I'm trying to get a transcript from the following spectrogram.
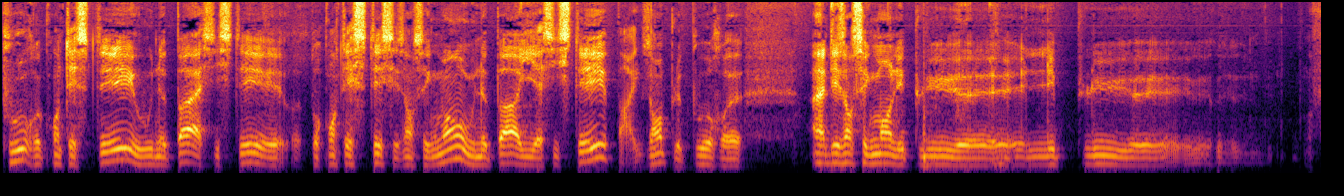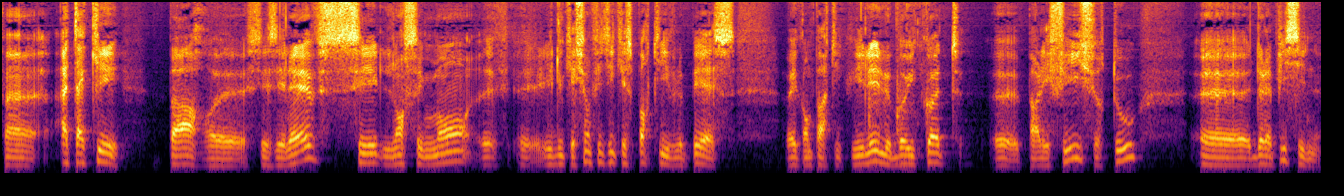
pour contester ou ne pas assister, pour contester ces enseignements ou ne pas y assister, par exemple pour euh, un des enseignements les plus, euh, les plus euh, enfin, attaqués par euh, ces élèves, c'est l'enseignement, l'éducation physique et sportive, le PS, avec en particulier le boycott par les filles, surtout, de la piscine.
